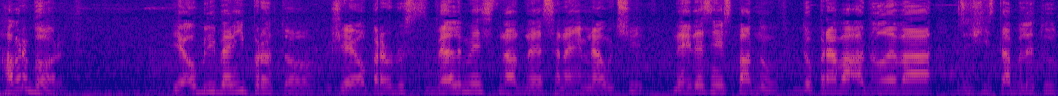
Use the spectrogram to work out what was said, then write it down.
Hoverboard je oblíbený proto, že je opravdu velmi snadné se na něm naučit. Nejde z něj spadnout. Doprava a doleva řeší stabilitu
